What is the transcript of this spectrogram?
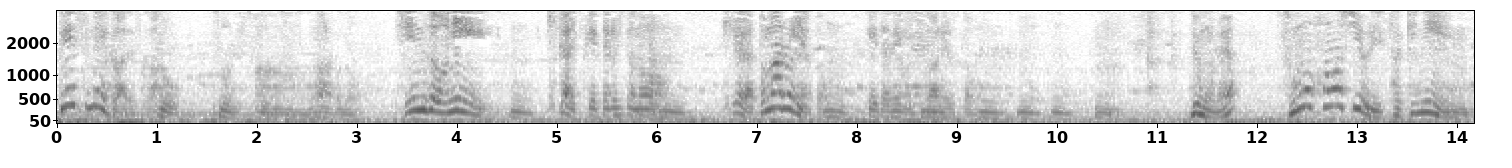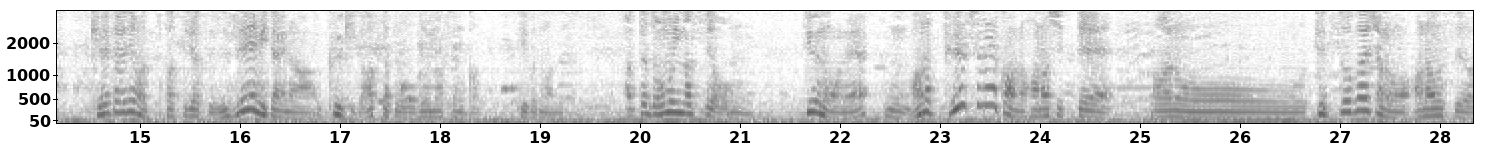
ペースメーカーですか？そう。そうです。そうです。なるほど、ど心臓にうん。機械つけてる人のうん。機械が止まるんやと、うん。携帯電話使われると、でもねその話より先に、うん。携帯電話使ってるやつうぜえみたいな空気があったと思いませんか？っていうことなんです、あったと思いますよ、うん。っていうのはね、うん。あのペースメーカーの話ってあのー鉄道会社のアナウンスでは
